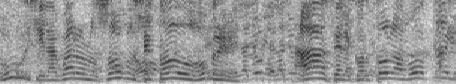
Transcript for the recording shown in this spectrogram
Uy, se le aguaron los ojos, el todo, hombre. Es la lluvia, es la lluvia. Ah, se le cortó la boca y.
